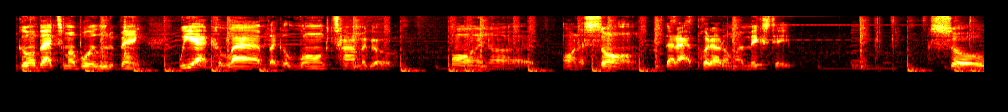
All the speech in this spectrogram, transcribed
Going back to my boy Lou the Bank, we had collab like a long time ago on uh, on a song that I put out on my mixtape. So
